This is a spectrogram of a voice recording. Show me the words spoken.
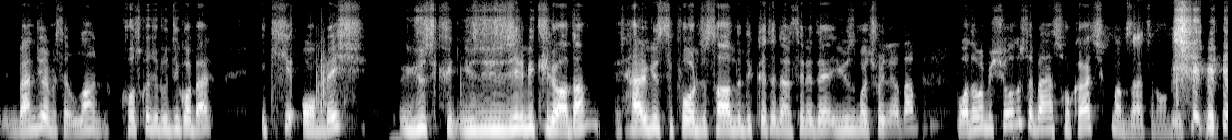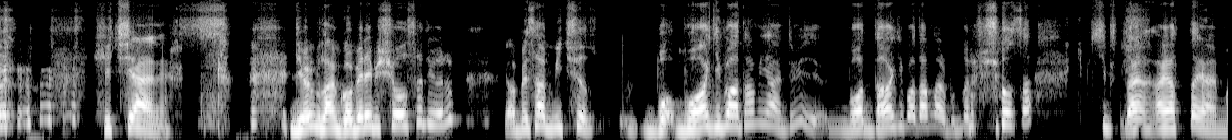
ben diyorum mesela ulan koskoca Rudy Gobert 2-15 100 kilo, 100, 120 kilo adam her gün sporcu sağlığına dikkat eden senede 100 maç oynayan adam bu adama bir şey olursa ben sokağa çıkmam zaten 15 Hiç yani. diyorum lan Gober'e bir şey olsa diyorum ya mesela Mitchell Bo- boğa gibi adam yani değil mi? Boğa, dağ gibi adamlar bunlara bir şey olsa ben hayatta yani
